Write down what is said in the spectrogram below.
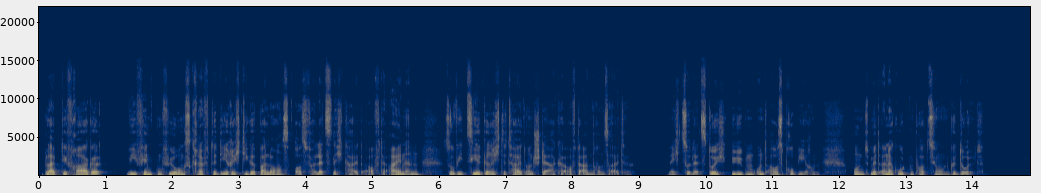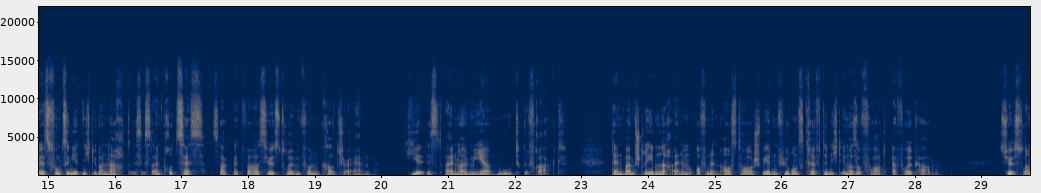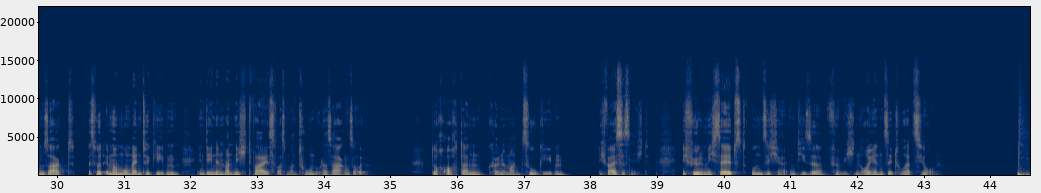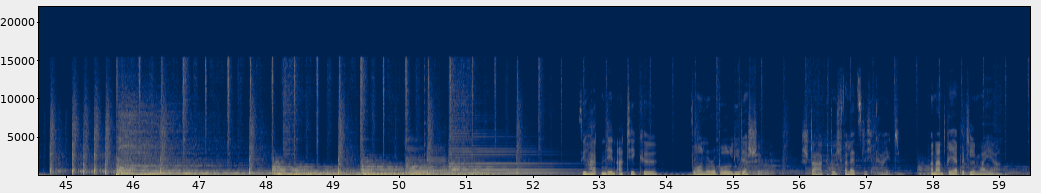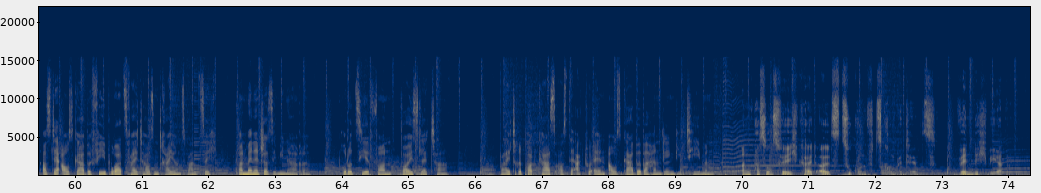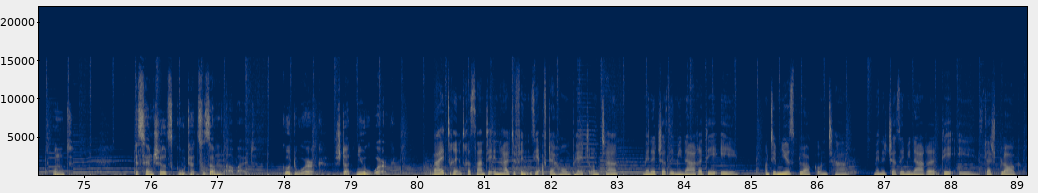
Bleibt die Frage, wie finden Führungskräfte die richtige Balance aus Verletzlichkeit auf der einen sowie Zielgerichtetheit und Stärke auf der anderen Seite? Nicht zuletzt durch Üben und Ausprobieren und mit einer guten Portion Geduld. Es funktioniert nicht über Nacht, es ist ein Prozess, sagt etwa Sjöström von Culture Amp. Hier ist einmal mehr Mut gefragt. Denn beim Streben nach einem offenen Austausch werden Führungskräfte nicht immer sofort Erfolg haben. Sjöström sagt, es wird immer Momente geben, in denen man nicht weiß, was man tun oder sagen soll. Doch auch dann könne man zugeben, ich weiß es nicht. Ich fühle mich selbst unsicher in dieser für mich neuen Situation. Sie hörten den Artikel Vulnerable Leadership – Stark durch Verletzlichkeit von Andrea Bittelmeier aus der Ausgabe Februar 2023 von Managerseminare, produziert von Voiceletter. Weitere Podcasts aus der aktuellen Ausgabe behandeln die Themen Anpassungsfähigkeit als Zukunftskompetenz, wendig werden und Essentials guter Zusammenarbeit, Good Work statt New Work. Weitere interessante Inhalte finden Sie auf der Homepage unter managerseminare.de und im Newsblog unter managerseminare.de/blog.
